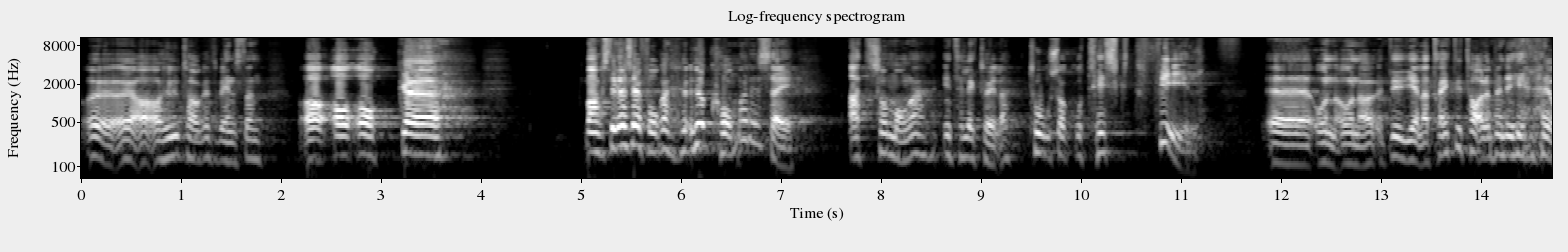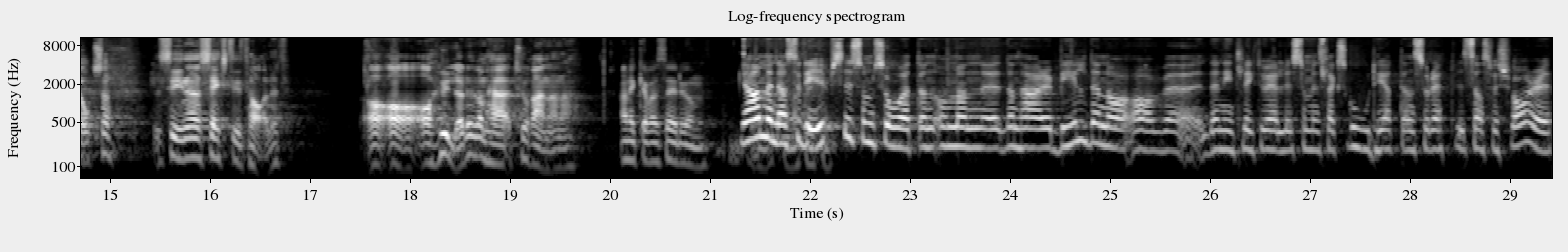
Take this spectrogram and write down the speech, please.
eh, och överhuvudtaget vänstern. Och, och, och eh, man ställer sig frågan, hur kommer det sig att så många intellektuella tog så groteskt fel eh, under, under, det gäller 30-talet men det gäller också senare 60-talet och, och, och hyllade de här tyrannerna. Annika, vad säger du om Ja, men alltså det är precis som så att den, om man, den här bilden av, av den intellektuelle som en slags godhetens och rättvisans försvarare,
